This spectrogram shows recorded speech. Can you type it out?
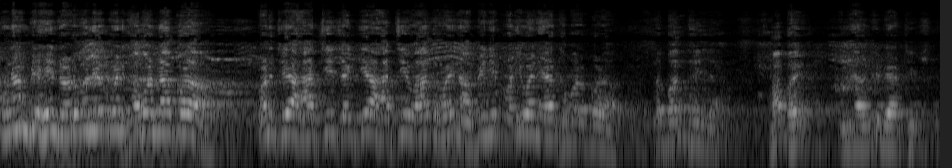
ખૂણા બેહીન રડવું ને કોઈને ખબર ના પડે. પણ જે સાચી જગ્યા સાચી વાત હોય ને આભીની પડી હોય ને એ ખબર પડે. એટલે બંધ થઈ જાય. હા ભાઈ, હું ત્યારથી બેઠી છું.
